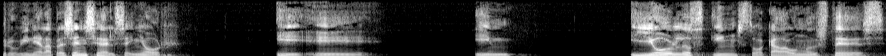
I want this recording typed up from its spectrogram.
Pero vine a la presencia del Señor y, y, yo los insto a cada uno de ustedes,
